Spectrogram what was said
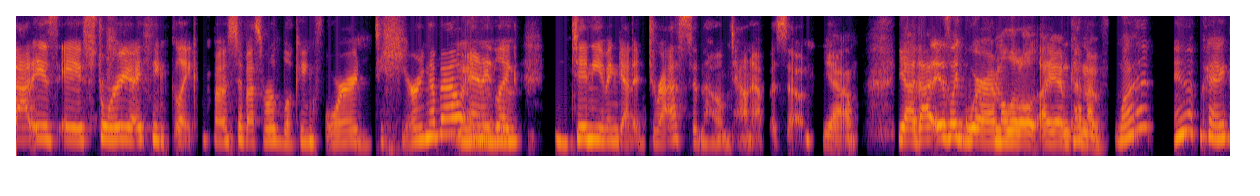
that is a story I think like most of us were looking forward to hearing about, and it like didn't even get addressed in the hometown episode. Yeah. Yeah, that is like where I'm a little I am kind of what? Yeah, okay.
